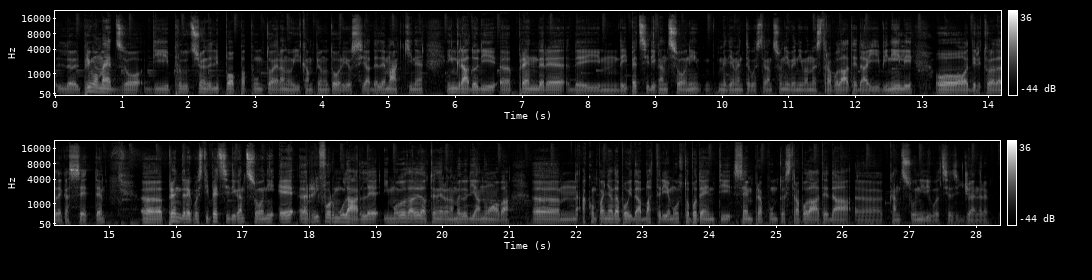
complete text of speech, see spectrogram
il, il, primo mezzo di produzione dell'hip hop appunto erano i campionatori, ossia delle macchine in grado di eh, prendere dei, mh, dei, pezzi di canzoni, mediamente queste canzoni venivano estrapolate dai vinili o addirittura dalle cassette uh, prendere questi pezzi di canzoni e riformularle in modo tale da ottenere una melodia nuova, uh, accompagnata poi da batterie molto potenti, sempre appunto estrapolate da uh, canzoni di qualsiasi genere.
